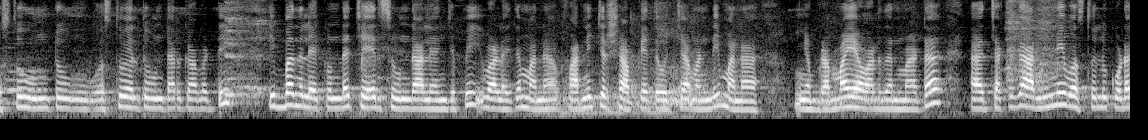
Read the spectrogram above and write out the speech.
వస్తూ ఉంటూ వస్తూ వెళ్తూ ఉంటారు కాబట్టి ఇబ్బంది లేకుండా చైర్స్ ఉండాలి అని చెప్పి ఇవాళ అయితే మన ఫర్నిచర్ షాప్కి అయితే వచ్చామండి. మన బ్రహ్మయ్య వాడదనమాట చక్కగా అన్ని వస్తువులు కూడా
